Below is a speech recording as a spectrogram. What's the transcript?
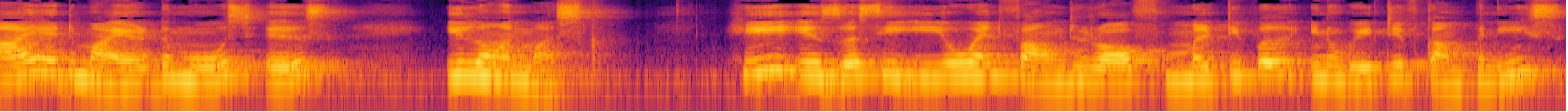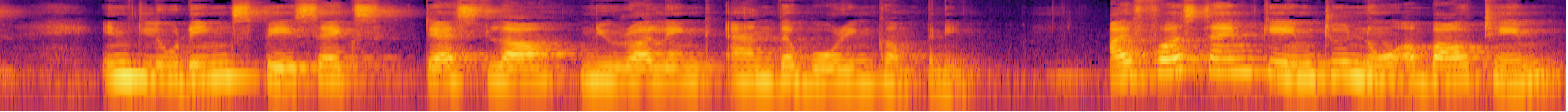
I admire the most is Elon Musk. He is the CEO and founder of multiple innovative companies, including SpaceX, Tesla, Neuralink, and the Boring Company. I first time came to know about him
